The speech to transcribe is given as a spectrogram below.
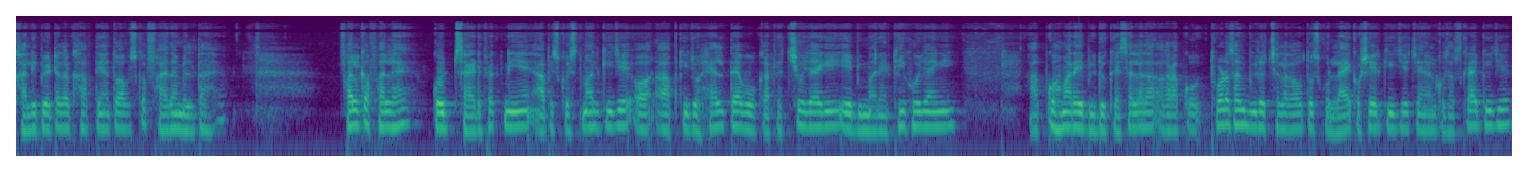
खाली पेट अगर खाते हैं तो आप उसका फ़ायदा मिलता है। फल का फल है, कोई साइड इफ़ेक्ट नहीं है, आप इसको इस्तेमाल कीजिए और आपकी जो हेल्थ है, वो काफ़ी अच्छी हो जाएगी, ये बीमारियाँ ठीक हो जाएँगी। आपको हमारा ये वीडियो कैसा लगा? अगर आपको थोड़ा सा भी वीडियो अच्छा लगा हो तो उसको लाइक और शेयर कीजिए चैनल को सब्सक्राइब कीजिए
